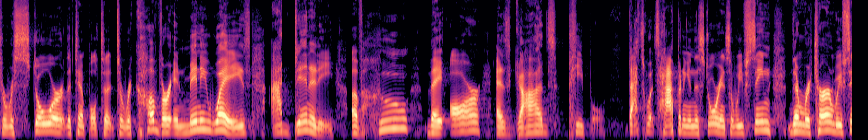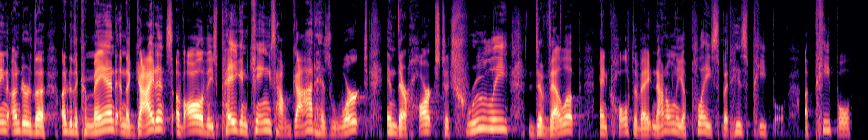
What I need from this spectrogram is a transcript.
to restore the temple, to, to recover in many ways identity of who they are as God's people. That's what's happening in this story. And so we've seen them return. We've seen under the, under the command and the guidance of all of these pagan kings how God has worked in their hearts to truly develop and cultivate not only a place, but his people a people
